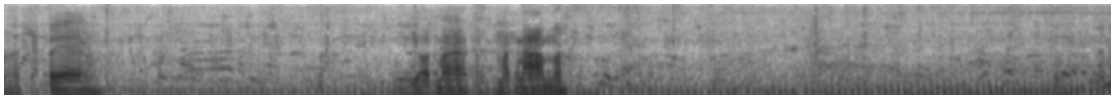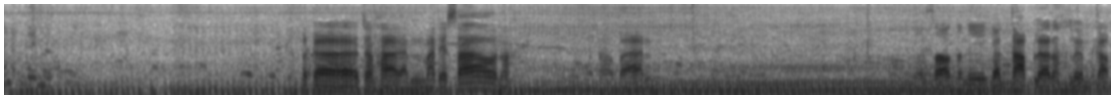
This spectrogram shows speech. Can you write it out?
มักแตงมียอดมากมักน้ำเนาะเดี๋ยวก็จะพากันมาแต่เช้าเนาะชาวบ้านเดี๋ยวเช้าตอนนี้ก็กลับแล้วนะเริ่มกลับ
